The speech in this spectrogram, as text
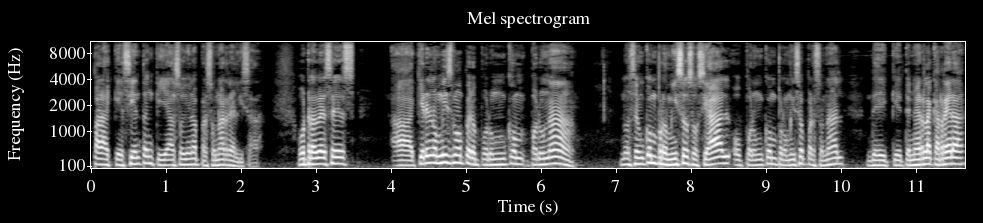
para que sientan que ya soy una persona realizada. Otras veces uh, quieren lo mismo, pero por, un, por una, no sé, un compromiso social o por un compromiso personal de que tener la carrera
